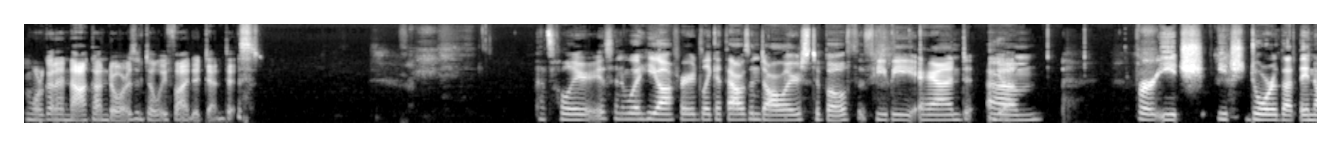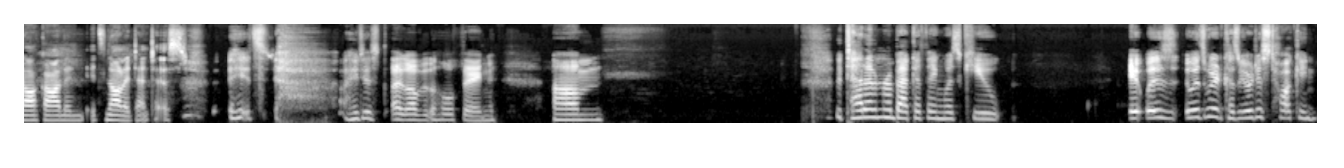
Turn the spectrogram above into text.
and we're gonna knock on doors until we find a dentist. That's hilarious. And what he offered, like a thousand dollars to both Phoebe and Yeah. um for each each door that they knock on and it's not a dentist. it's I just I love the whole thing. Um the Ted and Rebecca thing was cute. It was it was weird because we were just talking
